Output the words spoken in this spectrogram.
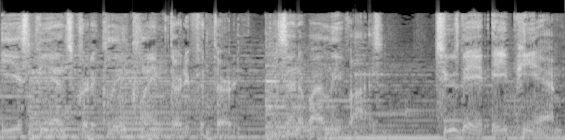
ESPN's critically acclaimed 30 for 30, presented by Levi's, Tuesday at 8 p.m.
